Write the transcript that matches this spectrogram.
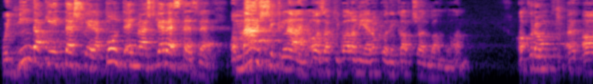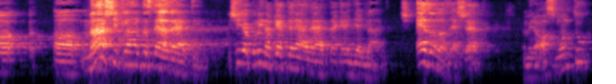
hogy mind a két testvére pont egymást keresztezve, a másik lány az, aki valamilyen rokoni kapcsolatban van, akkor a, a, a, a másik lányt azt elveheti. És így akkor mind a ketten elvehetnek egy-egy lányt. És ez az az eset, amire azt mondtuk,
